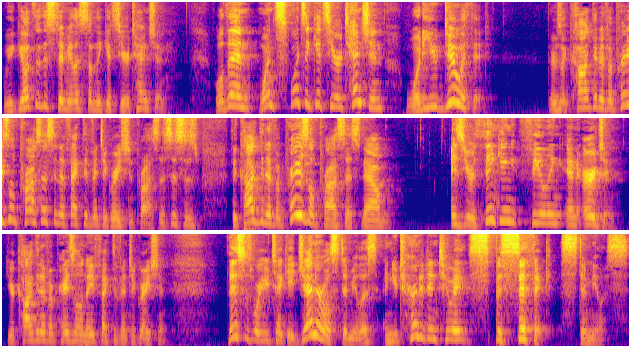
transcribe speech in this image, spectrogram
we go through the stimulus, something gets your attention. Well, then, once, once it gets your attention, what do you do with it? There's a cognitive appraisal process and affective integration process. This is the cognitive appraisal process now is your thinking, feeling, and urging, your cognitive appraisal and affective integration. This is where you take a general stimulus and you turn it into a specific stimulus.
